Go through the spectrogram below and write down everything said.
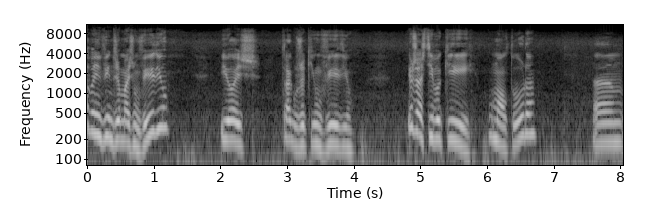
Ora, bem-vindos a mais um vídeo e hoje trago-vos aqui um vídeo. Eu já estive aqui uma altura hum,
